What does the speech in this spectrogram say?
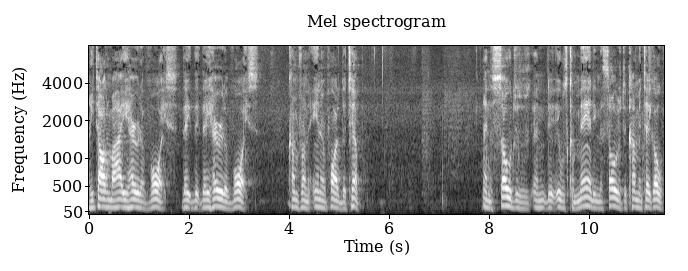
He talking about how he heard a voice. They, they they heard a voice come from the inner part of the temple. And the soldiers and it was commanding the soldiers to come and take over.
